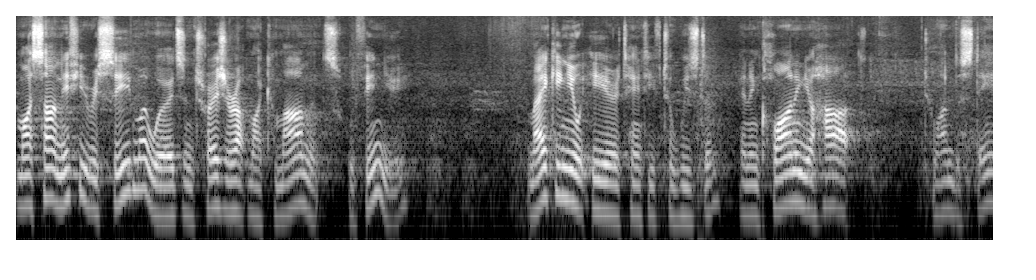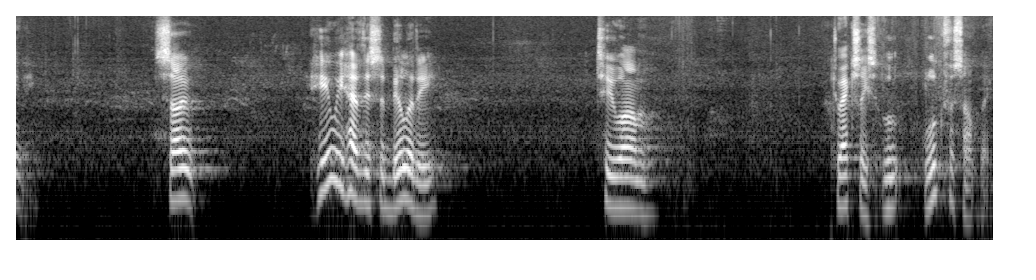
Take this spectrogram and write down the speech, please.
My son, if you receive my words and treasure up my commandments within you, making your ear attentive to wisdom and inclining your heart to understanding. So here we have this ability to, um, to actually look for something.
